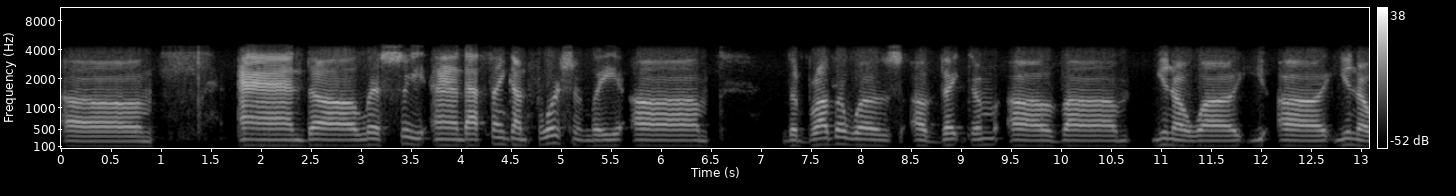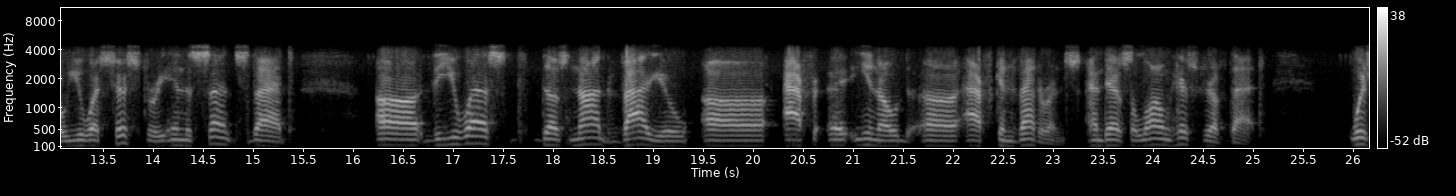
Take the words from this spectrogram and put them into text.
Um, and uh, let's see. And I think, unfortunately, um, the brother was a victim of, um, you know, uh, uh, you know, U.S. history in the sense that uh, the U.S. does not value, uh, Af- uh, you know, uh, African veterans, and there's a long history of that, which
